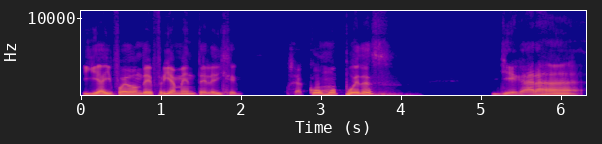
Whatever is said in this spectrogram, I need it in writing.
Y ahí fue donde fríamente le dije, o sea, ¿cómo puedes llegar a,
